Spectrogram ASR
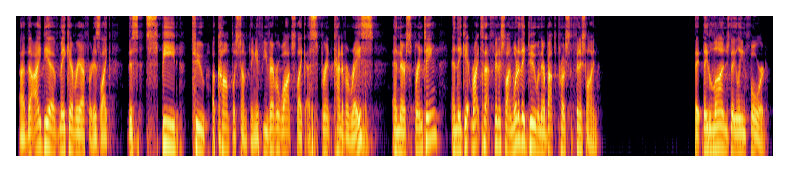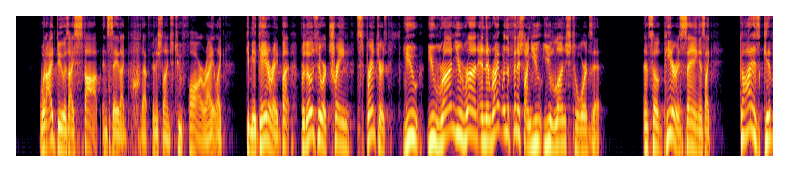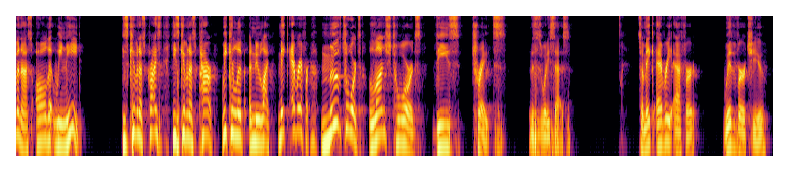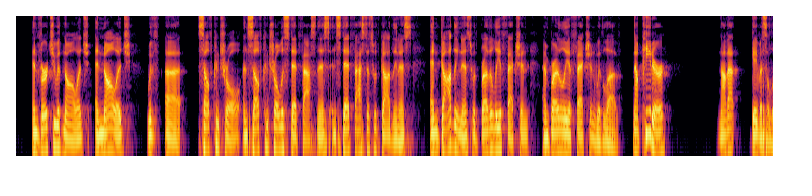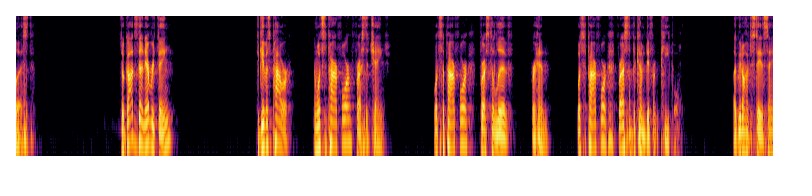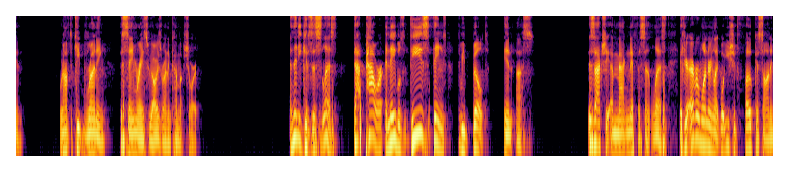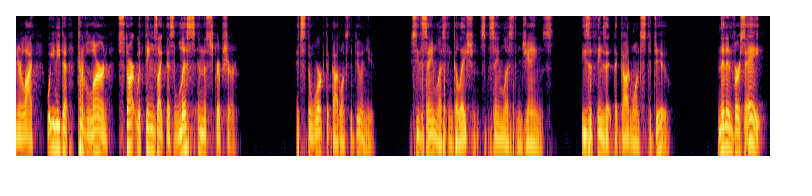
Uh, the idea of make every effort is like this speed to accomplish something. If you've ever watched like a sprint kind of a race and they're sprinting and they get right to that finish line, what do they do when they're about to approach the finish line? They, they lunge, they lean forward. What I do is I stop and say, like, that finish line's too far, right? Like, give me a Gatorade. But for those who are trained sprinters, you you run, you run, and then right when the finish line, you you lunge towards it. And so Peter is saying is like, God has given us all that we need. He's given us Christ. He's given us power. We can live a new life. Make every effort. Move towards, lunge towards these traits. And this is what he says. So make every effort with virtue, and virtue with knowledge, and knowledge with uh, self control, and self control with steadfastness, and steadfastness with godliness, and godliness with brotherly affection, and brotherly affection with love. Now, Peter, now that gave us a list. So God's done everything to give us power. And what's the power for? For us to change. What's the power for? For us to live for Him. What's the power for? For us to become different people. Like we don't have to stay the same. We don't have to keep running the same race we always run and come up short. And then he gives this list. That power enables these things to be built in us. This is actually a magnificent list. If you're ever wondering like what you should focus on in your life, what you need to kind of learn, start with things like this, lists in the scripture. It's the work that God wants to do in you. You see the same list in Galatians, the same list in James, these are the things that, that God wants to do. And then in verse 8,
